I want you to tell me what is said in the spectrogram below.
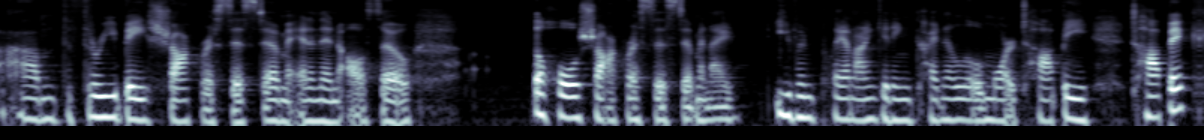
um, the three base chakra system, and then also the whole chakra system. And I even plan on getting kind of a little more toppy topic,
